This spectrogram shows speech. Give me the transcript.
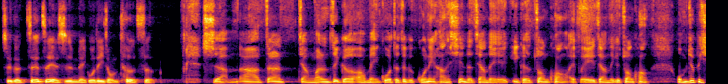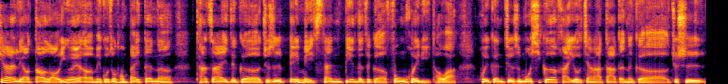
这个这这也是美国的一种特色。是啊，那这样讲完了这个哦，美国的这个国内航线的这样的一个状况，FA 这样的一个状况，我们就必须要来聊到了，因为呃，美国总统拜登呢。他在这个就是北美三边的这个峰会里头啊，会跟就是墨西哥还有加拿大的那个就是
